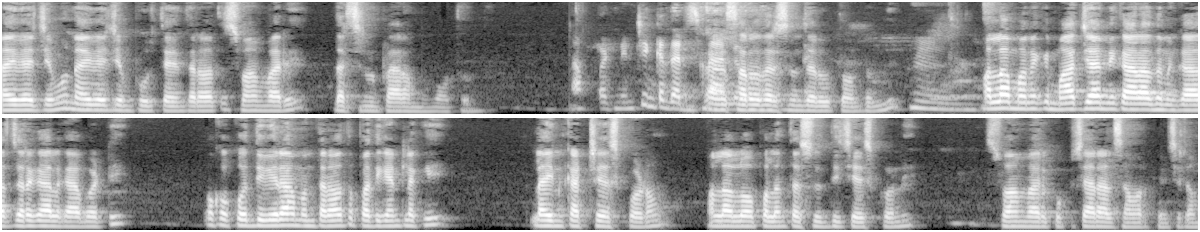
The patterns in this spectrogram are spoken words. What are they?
నైవేద్యము నైవేద్యం పూర్తయిన తర్వాత స్వామివారి దర్శనం ప్రారంభమవుతుంది అప్పటి నుంచి ఇంకా దర్శనాలు సర్వదర్శనం జరుగుతూ ఉంటుంది. మళ్ళా మనకి మాధ్యాహ్నిక ఆరాధన జరగాలి కాబట్టి ఒక కొద్ది విరామం తర్వాత పది గంటలకి లైన్ కట్ చేసుకోవడం మళ్ళా లోపలంతా శుద్ధి చేసుకొని స్వామివారికి ఉపచారాలు సమర్పించడం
